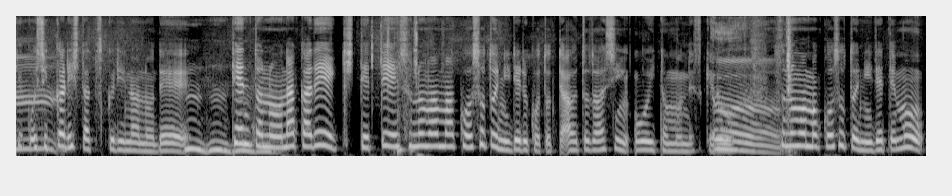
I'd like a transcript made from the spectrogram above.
結構しっかりした作りなので、テントの中で着ててそのままこう外に出ることってアウトドアシーン多いと思うんですけど、うん。そのままこう外に出ても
